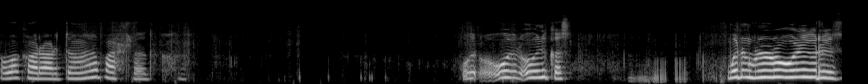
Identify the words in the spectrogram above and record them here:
Hava karardığına başladı. Oyun, oyun, oyunu kas. Oyun, oyun, oyun görüyoruz.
